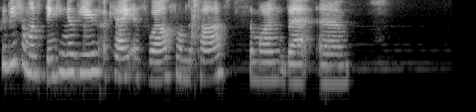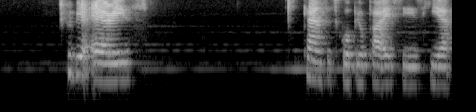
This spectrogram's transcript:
could be someone thinking of you, okay, as well from the past. Someone that um, could be Aries, Cancer, Scorpio, Pisces here.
